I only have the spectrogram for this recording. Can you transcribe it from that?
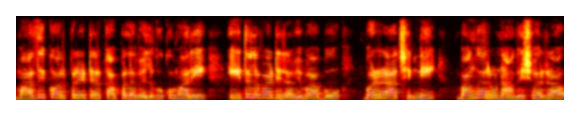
మాజీ కార్పొరేటర్ కప్పల వెలుగు కుమారి ఈతలపాటి రవిబాబు బొర్రా చిన్ని బంగారు నాగేశ్వరరావు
